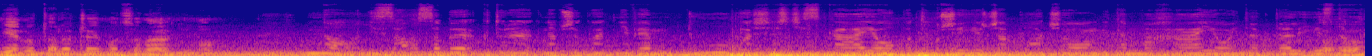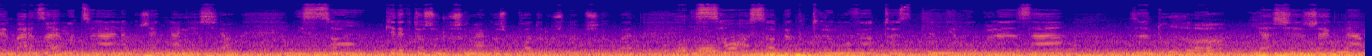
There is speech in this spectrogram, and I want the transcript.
nie, no to raczej emocjonalnie, no. No i są osoby, które na przykład, nie wiem, długo się ściskają, potem przejeżdża pociąg i tam machają i tak dalej. Jest to Aha. takie bardzo emocjonalne pożegnanie się. I są, kiedy ktoś ruszy na jakąś podróż na przykład. I Aha. są osoby, które mówią, to jest dla mnie w ogóle za, za dużo. Ja się żegnam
